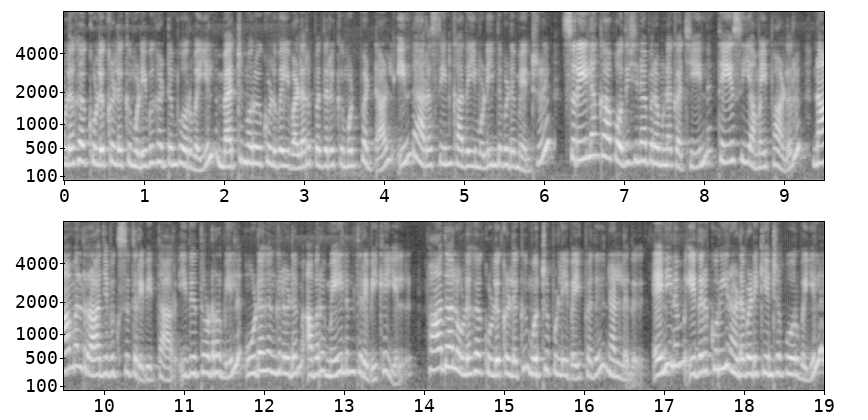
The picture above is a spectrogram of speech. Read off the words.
உலக குழுக்களுக்கு முடிவு கட்டும் போர்வையில் மற்றொரு குழுவை வளர்ப்பதற்கு முற்பட்டால் இந்த அரசின் கதை முடிந்துவிடும் என்று ஸ்ரீலங்கா பொதுஜன பிரமண கட்சியின் தேசிய அமைப்பாளர் நாமல் ராஜபக்ச தெரிவித்தார். இது தொடர்பில் ஊடகங்களிடம் அவர் மேலும் தெரிவிக்கையில் பாதாள உலக குழுக்களுக்கு முற்றுப்புள்ளி வைப்பது நல்லது. எனினும் இதற்குரிய நடவடிக்கை என்ற போர்வையில்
